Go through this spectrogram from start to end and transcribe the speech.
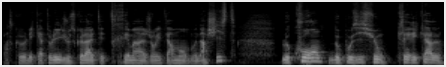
parce que les catholiques jusque-là étaient très majoritairement monarchistes, Le courant d'opposition cléricale,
